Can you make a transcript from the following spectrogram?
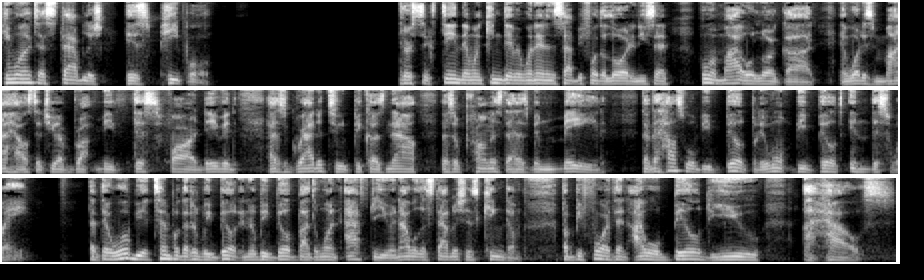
He wanted to establish his people. Verse 16, then when King David went in and sat before the Lord and he said, Who am I, O Lord God? And what is my house that you have brought me this far? David has gratitude because now there's a promise that has been made that the house will be built, but it won't be built in this way. That there will be a temple that will be built and it'll be built by the one after you and I will establish his kingdom. But before then, I will build you a house.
